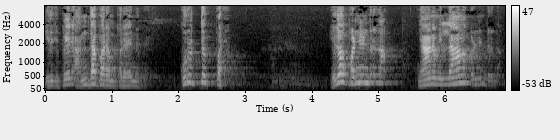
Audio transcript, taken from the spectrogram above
இதுக்கு பேர் அந்த பரம்பரைன்னு பேர். குருட்டு ஏதோ பண்ணிட்டு இருக்கான் ஞானம் இல்லாம பண்ணிட்டு இருக்கான்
